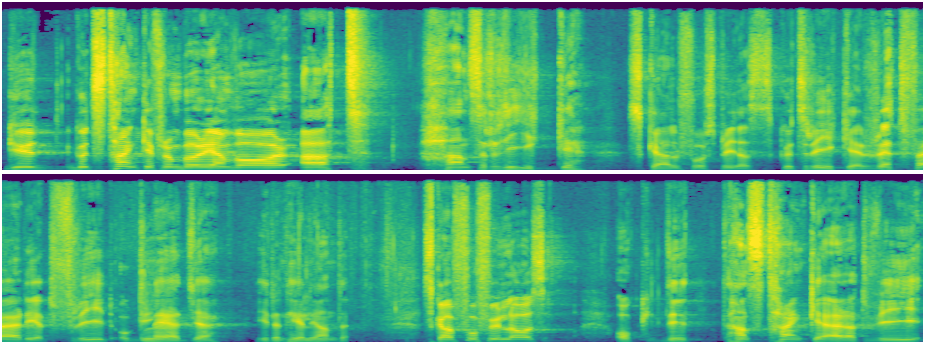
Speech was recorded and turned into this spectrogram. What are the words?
Gud, Guds tanke från början var att hans rike ska få spridas. Guds rike, rättfärdighet, frid och glädje i den helige Ande ska få fylla oss. Och det, hans tanke är att vi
